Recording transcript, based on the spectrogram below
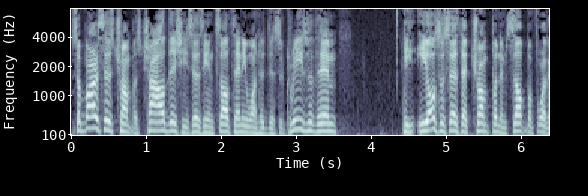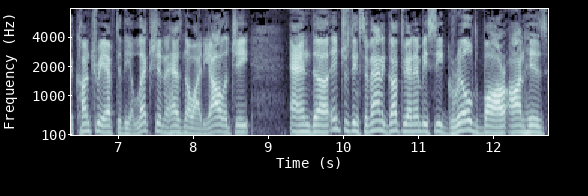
So Barr says Trump is childish. He says he insults anyone who disagrees with him. He he also says that Trump put himself before the country after the election and has no ideology. And uh, interesting, Savannah Guthrie on NBC grilled Barr on his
